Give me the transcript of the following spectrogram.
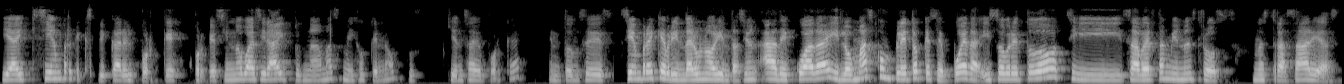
Y hay siempre que explicar el por qué, porque si no va a decir, ay, pues nada más me dijo que no, pues quién sabe por qué. Entonces, siempre hay que brindar una orientación adecuada y lo más completo que se pueda. Y sobre todo, si saber también nuestros, nuestras áreas,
